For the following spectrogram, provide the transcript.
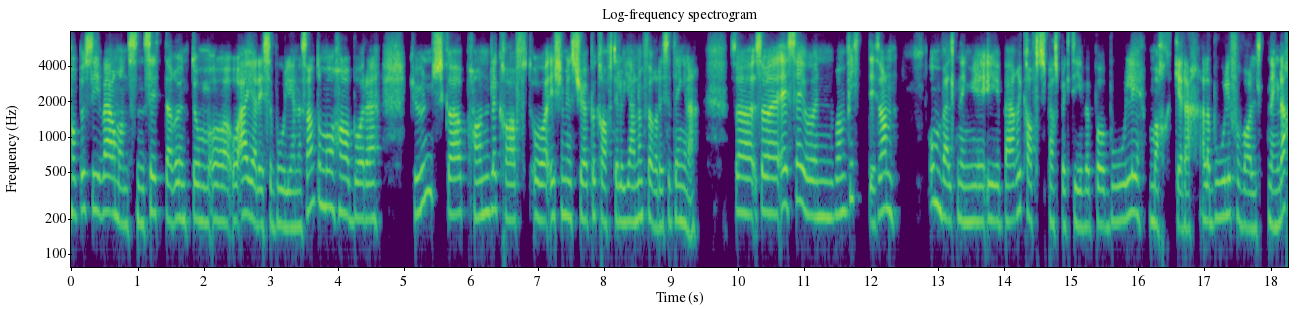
håper å si hvermannsen sitter rundt om og, og eier disse boligene sant? og må ha både kunnskap, handlekraft og ikke minst kjøpekraft til å gjennomføre disse tingene. Så, så jeg ser jo en vanvittig sånn omveltning i, i bærekraftsperspektivet på boligmarkedet, eller boligforvaltning, da.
